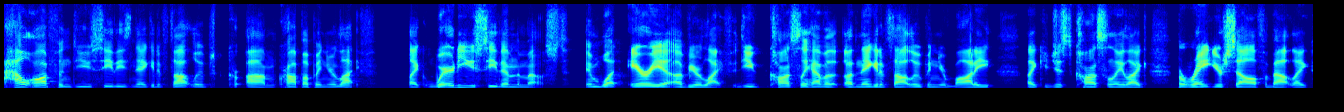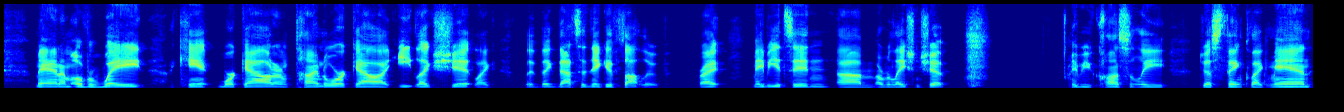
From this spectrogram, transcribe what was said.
How often do you see these negative thought loops um, crop up in your life? Like, where do you see them the most? In what area of your life? Do you constantly have a, a negative thought loop in your body? Like, you just constantly like berate yourself about like, man, I'm overweight. I can't work out. I don't have time to work out. I eat like shit. Like, like that's a negative thought loop, right? Maybe it's in um, a relationship. Maybe you constantly just think like, man,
